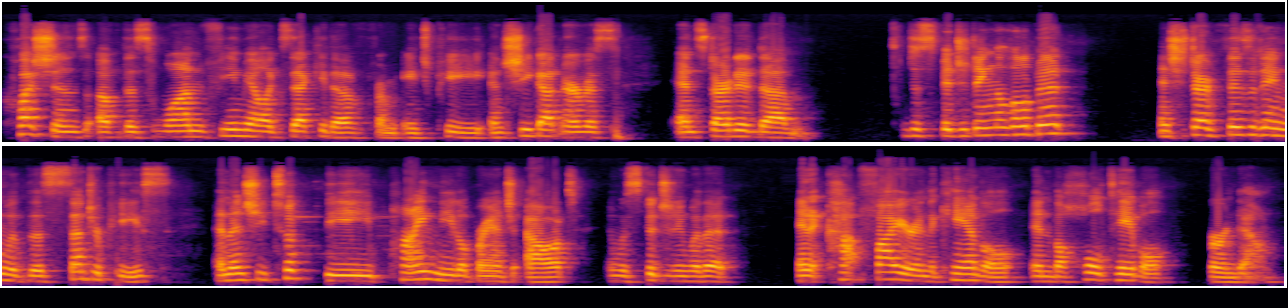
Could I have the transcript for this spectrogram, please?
questions of this one female executive from HP. And she got nervous and started um, just fidgeting a little bit. And she started fidgeting with the centerpiece. And then she took the pine needle branch out and was fidgeting with it and it caught fire in the candle and the whole table burned down.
